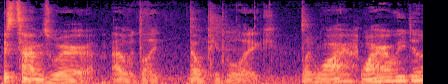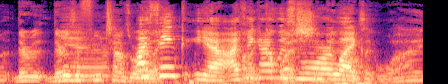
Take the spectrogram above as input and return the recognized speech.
There's times where I would like tell people like like why why are we doing there there's a few times where I, I like, think, yeah, I I, think like, I was more it. I like, was like why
